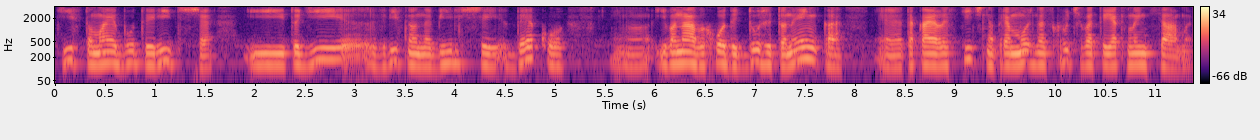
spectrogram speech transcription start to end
Тісто має бути рідше. І тоді, звісно, на більший деко. І вона виходить дуже тоненька, така еластична, прям можна скручувати як млинцями.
